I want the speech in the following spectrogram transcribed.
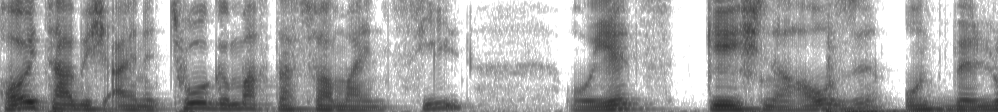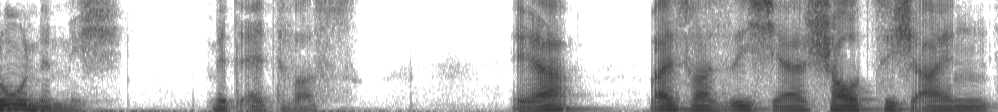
Heute habe ich eine Tour gemacht, das war mein Ziel. Und oh, jetzt gehe ich nach Hause und belohne mich mit etwas. Ja, weiß was ich, er schaut sich einen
